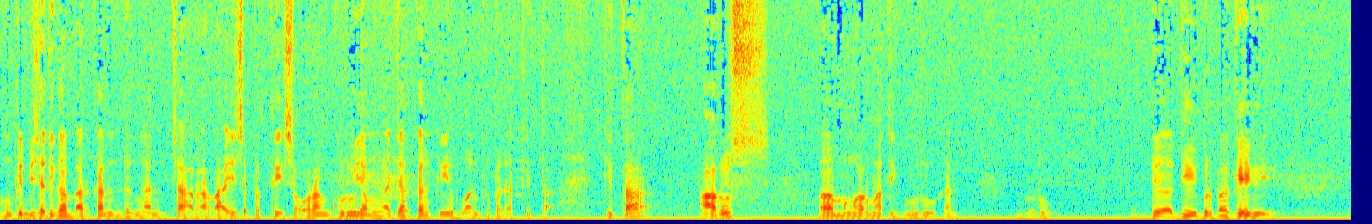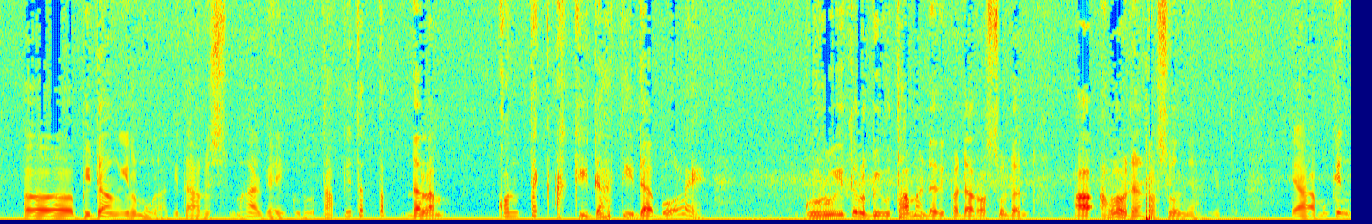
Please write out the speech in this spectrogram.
mungkin bisa digambarkan dengan cara lain seperti seorang guru yang mengajarkan keilmuan kepada kita. Kita harus menghormati guru kan, guru. Di, di berbagai e, bidang ilmu lah. Kita harus menghargai guru, tapi tetap dalam konteks akidah tidak boleh. Guru itu lebih utama daripada Rasul dan Allah dan Rasulnya gitu. Ya mungkin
